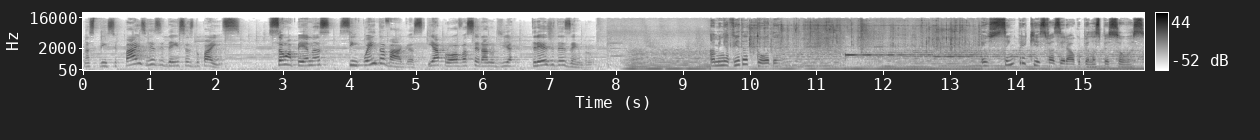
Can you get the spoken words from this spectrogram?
nas principais residências do país. São apenas 50 vagas e a prova será no dia 3 de dezembro. A minha vida toda, eu sempre quis fazer algo pelas pessoas.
